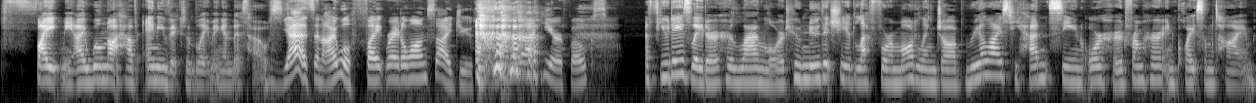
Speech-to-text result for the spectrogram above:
Fight me. I will not have any victim blaming in this house. Yes, and I will fight right alongside you. So here, folks. A few days later, her landlord, who knew that she had left for a modeling job, realized he hadn't seen or heard from her in quite some time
